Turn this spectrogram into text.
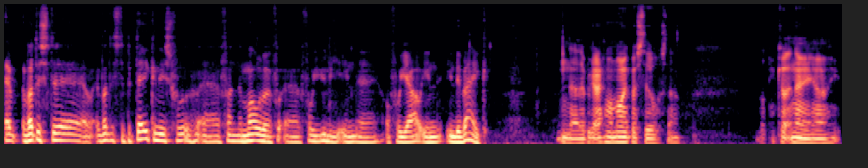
eh, wat, is de, wat is de betekenis voor, eh, van de molen voor, voor jullie in, de, of voor jou in, in de wijk? Nou, daar heb ik eigenlijk nog nooit bij stilgestaan. Dat, ik, nee, ja, ik,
